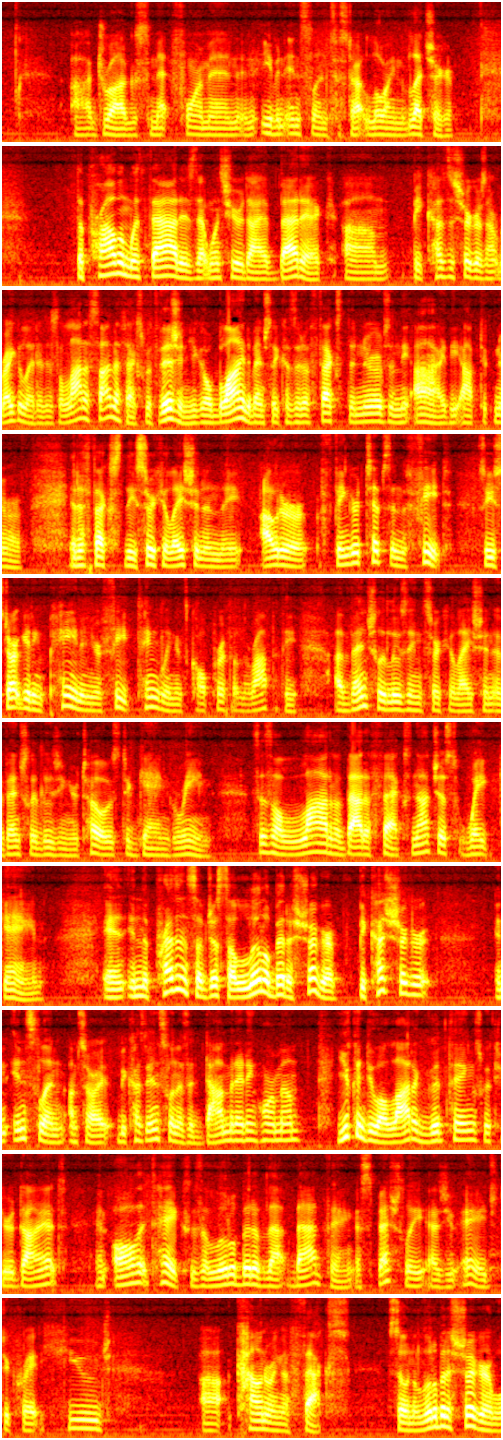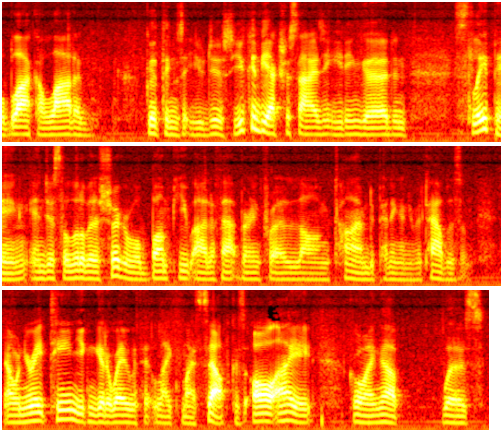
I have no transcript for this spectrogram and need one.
uh, drugs, metformin, and even insulin to start lowering the blood sugar. The problem with that is that once you're diabetic, um, because the sugars aren't regulated, there's a lot of side effects with vision. You go blind eventually because it affects the nerves in the eye, the optic nerve. It affects the circulation in the outer fingertips and the feet. So you start getting pain in your feet, tingling, it's called peripheral neuropathy, eventually losing circulation, eventually losing your toes to gangrene. So there's a lot of bad effects, not just weight gain. And in the presence of just a little bit of sugar, because sugar and insulin, I'm sorry, because insulin is a dominating hormone, you can do a lot of good things with your diet, and all it takes is a little bit of that bad thing, especially as you age, to create huge uh, countering effects. So, a little bit of sugar will block a lot of good things that you do. So, you can be exercising, eating good, and sleeping, and just a little bit of sugar will bump you out of fat burning for a long time, depending on your metabolism. Now, when you're 18, you can get away with it like myself, because all I ate growing up was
